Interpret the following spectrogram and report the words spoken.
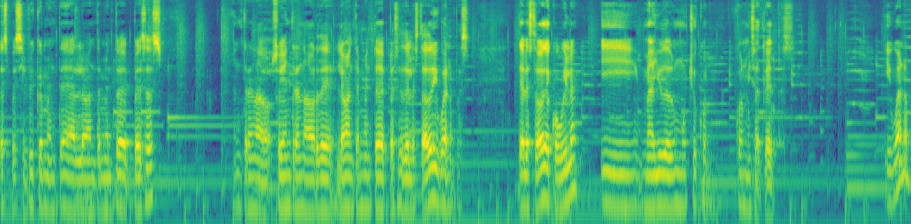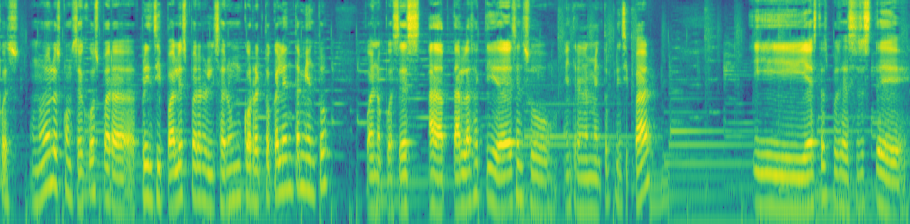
específicamente al levantamiento de pesas. Soy entrenador de levantamiento de pesas del estado y bueno, pues del estado de Coahuila y me ha ayudado mucho con, con mis atletas. Y bueno, pues uno de los consejos para, principales para realizar un correcto calentamiento, bueno, pues es adaptar las actividades en su entrenamiento principal y estas pues es este,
